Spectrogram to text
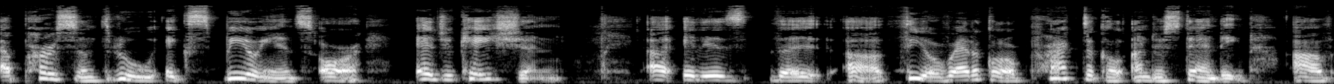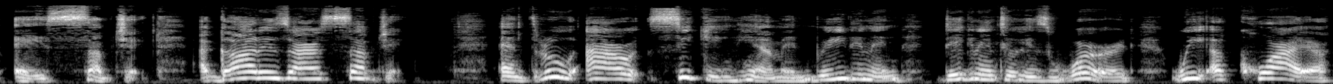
a person through experience or education uh, it is the uh, theoretical or practical understanding of a subject. Uh, God is our subject. And through our seeking Him and reading and digging into His Word, we acquire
